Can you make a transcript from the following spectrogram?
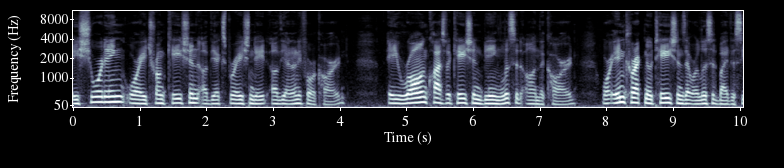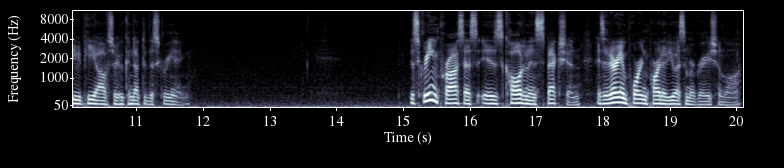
a shorting or a truncation of the expiration date of the I 94 card a wrong classification being listed on the card, or incorrect notations that were listed by the CBP officer who conducted the screening. The screening process is called an inspection. It's a very important part of U.S. immigration law.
